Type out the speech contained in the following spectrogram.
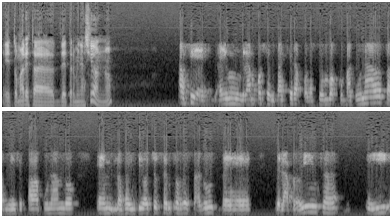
eh, tomar esta determinación, ¿no? Así es, hay un gran porcentaje de la población vacu- vacunado, también se está vacunando en los 28 centros de salud de, de la provincia y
